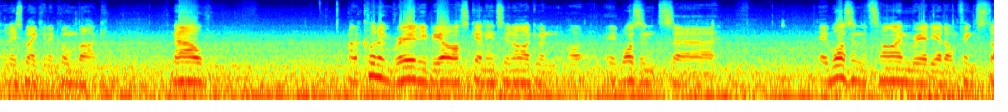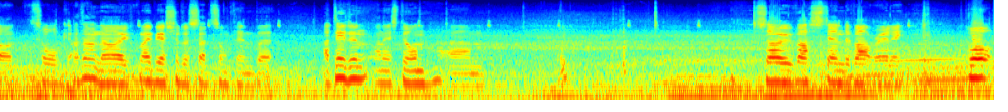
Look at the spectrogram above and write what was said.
and it's making a comeback. Now, I couldn't really be asked getting into an argument. It wasn't. Uh, it wasn't the time really. I don't think to start talk. I don't know. Maybe I should have said something, but I didn't, and it's done. Um, so that's the end of that really. But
